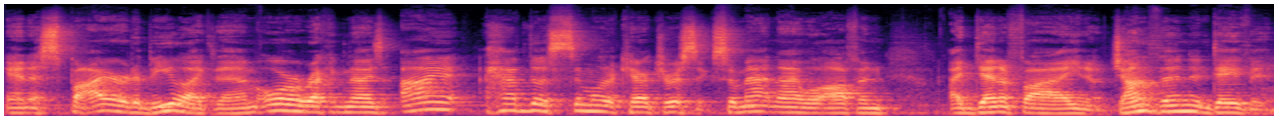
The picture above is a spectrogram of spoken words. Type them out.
and aspire to be like them, or recognize I have those similar characteristics. So Matt and I will often identify, you know, Jonathan and David,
